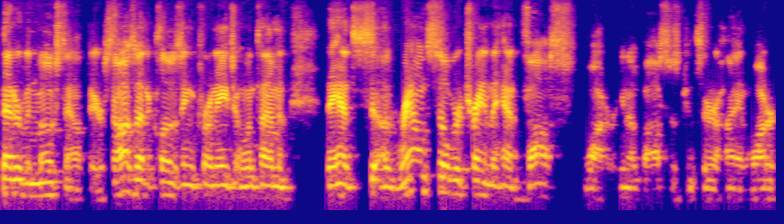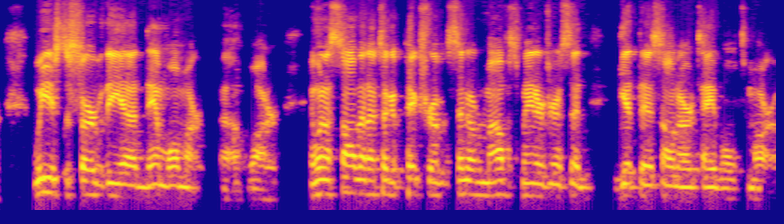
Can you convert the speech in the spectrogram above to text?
better than most out there. So I was at a closing for an agent one time and they had a round silver tray and they had Voss water. You know, Voss is considered high end water. We used to serve the uh, damn Walmart uh, water. And when I saw that, I took a picture of it, sent it over to my office manager, and said, "Get this on our table tomorrow."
